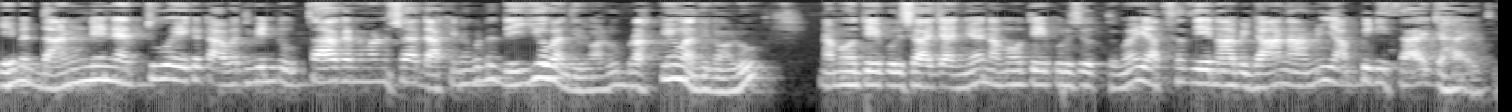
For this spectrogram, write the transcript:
එහෙම දන්නේ නැතුව ඒකට අවදි වෙන්න උත්සාහ කරන මනුස්සයා දකින්නකොට දෙයියෝ වඳිනවලු, බ්‍රහ්මියෝ වඳිනවලු. නමෝ තේ පුරුෂාජඤ්ඤ නමෝ තේ පුරුෂෝත්තම යත්සතේනාපි ජානාමි යම්පිනිසාය ජහයති.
